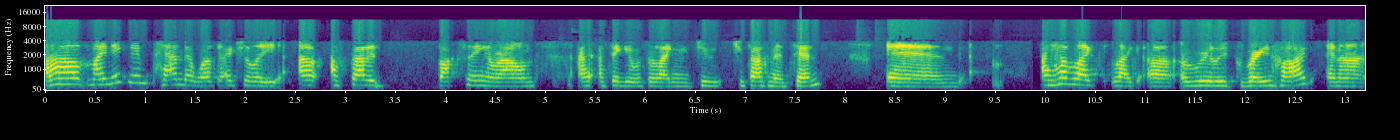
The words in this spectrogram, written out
Uh, my nickname Panda was actually, uh, I started boxing around I, I think it was like in two, 2010, and I have like like a, a really great heart, and I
